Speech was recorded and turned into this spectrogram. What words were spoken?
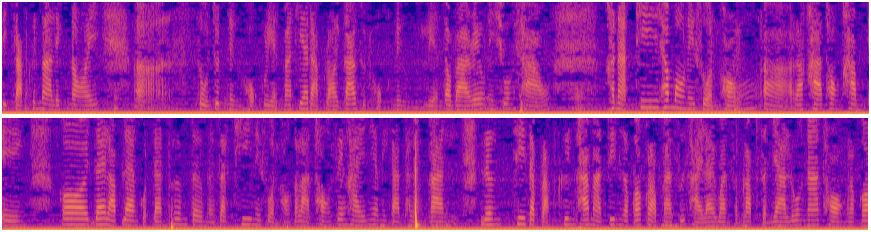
ดีดกลับขึ้นมาเล็กน้อย 0.16 เหรียญมาที่ระดับ 109.61 เหรียญต่อบาร์เรลในช่วงเช้า ขณะที่ถ้ามองในส่วนของอราคาทองคำเอง ก็ได้รับแรงกดดันเพิ่มเติมหลังจากที่ในส่วนของตลาดทองเซี่ยงไฮ้เนี่ยมีการแถลงการณ์เรื่องที่จะปรับขึ้นค่ามาจิ้น แล้วก็กรอบการซื้อขายรายวันสำหรับสัญญาล่วงหน้าทอง แล้วก็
